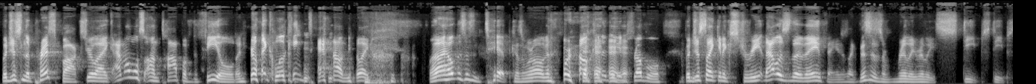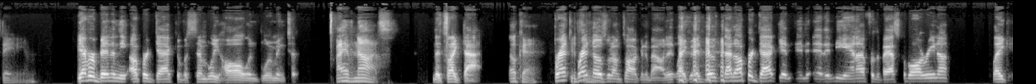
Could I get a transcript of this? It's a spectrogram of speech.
but just in the press box, you're like, I'm almost on top of the field, and you're like looking down. You're like, well, I hope this isn't tip because we're all gonna we're all gonna be in trouble. But just like an extreme, that was the main thing. It's like this is a really really steep steep stadium. You ever been in the upper deck of Assembly Hall in Bloomington? I have not. It's like that. Okay. Brent Good to Brent know. knows what I'm talking about. It like it, that upper deck in, in at Indiana for the basketball arena. Like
